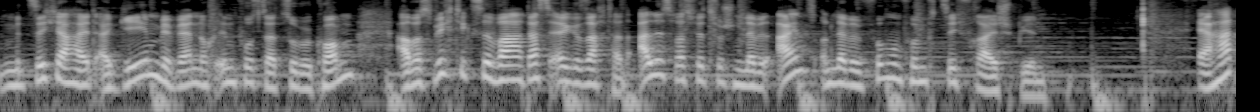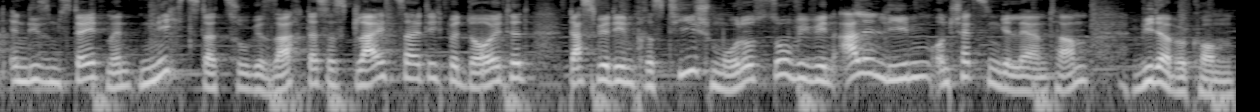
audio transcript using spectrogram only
mit Sicherheit ergeben, wir werden noch Infos dazu bekommen, aber das Wichtigste war, dass er gesagt hat, alles was wir zwischen Level 1 und Level 55 freispielen, er hat in diesem Statement nichts dazu gesagt, dass es gleichzeitig bedeutet, dass wir den Prestige-Modus, so wie wir ihn alle lieben und schätzen gelernt haben, wiederbekommen.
